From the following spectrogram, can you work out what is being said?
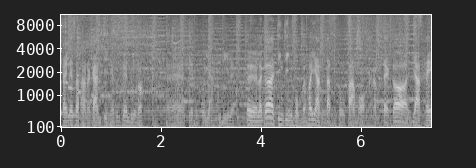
ใช้ในสถานการณ์จริงให้เพื่อนๆดูเนาะ อโอเคเป็นตัวอย่างที่ดีเลยเออแล้วก็จริง ๆ ผมไม่ค่อยอยากตัดตรงฟาร์มออกนะครับ แต่ก็อยากให้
